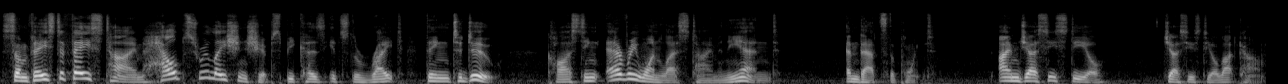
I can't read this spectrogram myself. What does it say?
Some face-to-face time helps relationships because it's the right thing to do, costing everyone less time in the end. And that's the point. I'm Jesse Steele, jessesteele.com.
